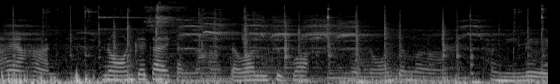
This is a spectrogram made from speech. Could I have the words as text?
ให้อาหารน้อนใกล้ๆกันนะคะ แต่ว่ารู้สึกว่าเหมือนน้อนจะมาทางนี้เลย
